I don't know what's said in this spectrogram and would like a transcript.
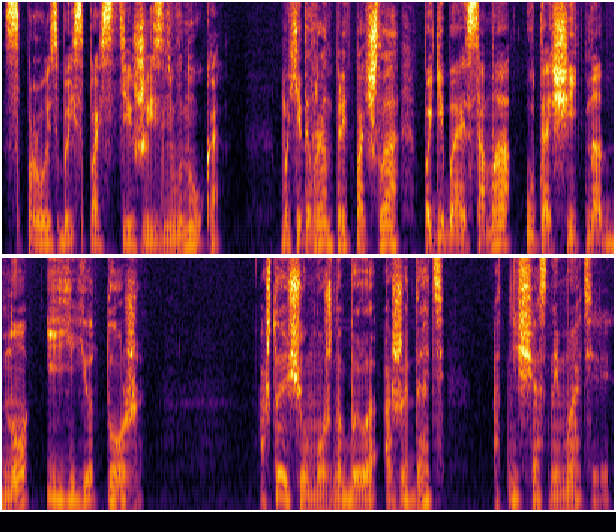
с просьбой спасти жизнь внука. Махидевран предпочла, погибая сама, утащить на дно и ее тоже. А что еще можно было ожидать от несчастной матери?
